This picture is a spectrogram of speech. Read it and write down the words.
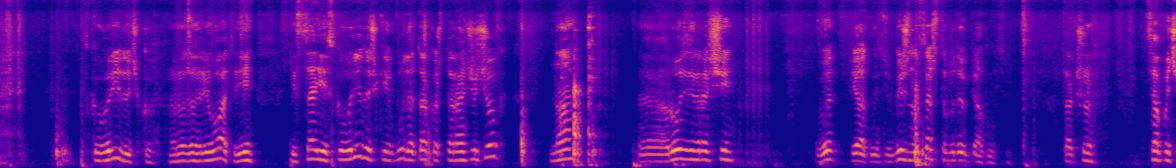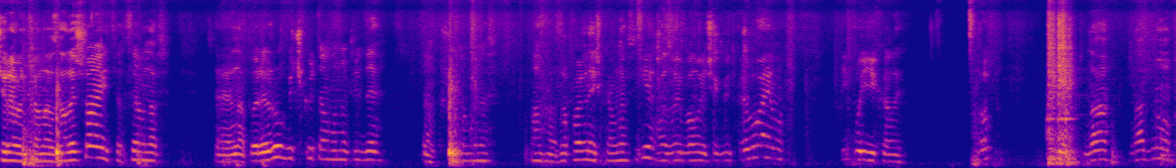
сковорідочку, розогрівати. І із цієї сковорідочки буде також таранчучок на розіграші в п'ятницю. Більш на все ж це буде в п'ятницю. Так що ця почеревинка у нас залишається, це у нас е, на переробочку там воно піде. Так, що там у нас? Ага, запальничка у нас є, газовий балончик відкриваємо і поїхали. Оп. На, на дно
